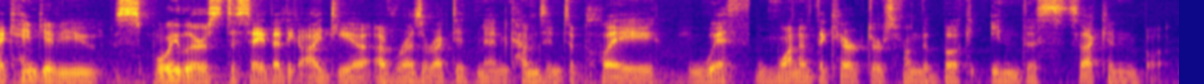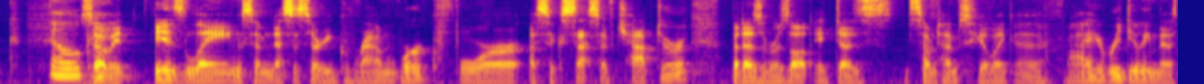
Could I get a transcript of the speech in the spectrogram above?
I can give you spoilers to say that the idea of resurrected men comes into play with one of the characters from the book in the second book. Oh, okay. So it is laying some necessary groundwork for a successive chapter, but as a result, it does sometimes feel like, uh, why are we doing this?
